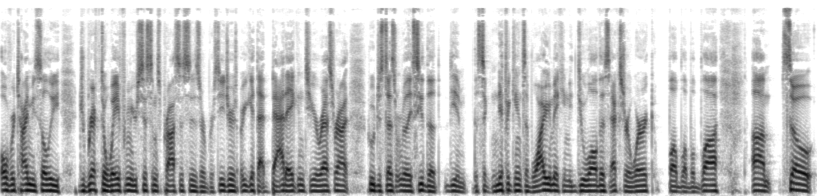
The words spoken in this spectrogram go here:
over time, you slowly drift away from your systems, processes or procedures, or you get that bad egg into your restaurant who just doesn't really see the, the, the significance of why you're making me do all this extra work, blah, blah, blah, blah. Um, so,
